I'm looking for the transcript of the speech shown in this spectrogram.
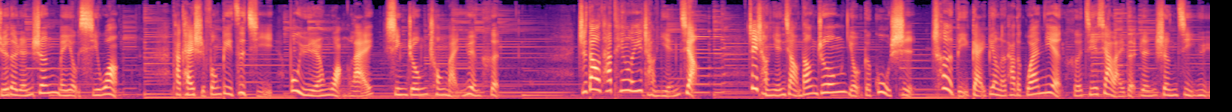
觉得人生没有希望。他开始封闭自己，不与人往来，心中充满怨恨。直到他听了一场演讲，这场演讲当中有个故事，彻底改变了他的观念和接下来的人生际遇。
